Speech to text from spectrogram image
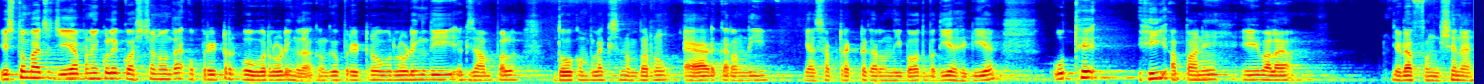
ਇਸ ਤੋਂ ਬਾਅਦ ਜੇ ਆਪਣੇ ਕੋਲੇ ਕੁਐਸਚਨ ਆਉਂਦਾ ਆਪਰੇਟਰ ਓਵਰਲੋਡਿੰਗ ਦਾ, ਕਿਉਂਕਿ ਆਪਰੇਟਰ ਓਵਰਲੋਡਿੰਗ ਦੀ ਐਗਜ਼ਾਮਪਲ ਦੋ ਕੰਪਲੈਕਸ ਨੰਬਰ ਨੂੰ ਐਡ ਕਰਨ ਦੀ ਜਾਂ ਸਬਟਰੈਕਟ ਕਰਨ ਦੀ ਬਹੁਤ ਵਧੀਆ ਹੈਗੀ ਹੈ। ਉੱਥੇ ਹੀ ਆਪਾਂ ਨੇ ਇਹ ਵਾਲਾ ਜਿਹੜਾ ਫੰਕਸ਼ਨ ਹੈ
